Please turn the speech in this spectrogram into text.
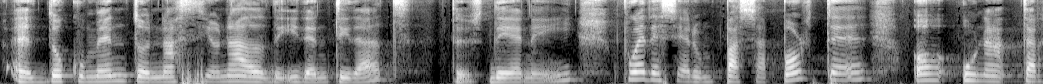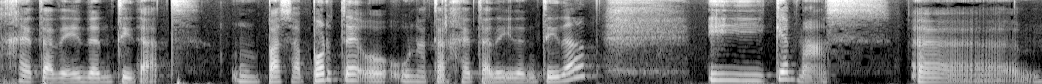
el documento nacional de identidad, dus DNI, puede ser un pasaporte o una tarjeta de identidad. Un pasaporte o una tarjeta de identidad. ¿Y qué más? Uh,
